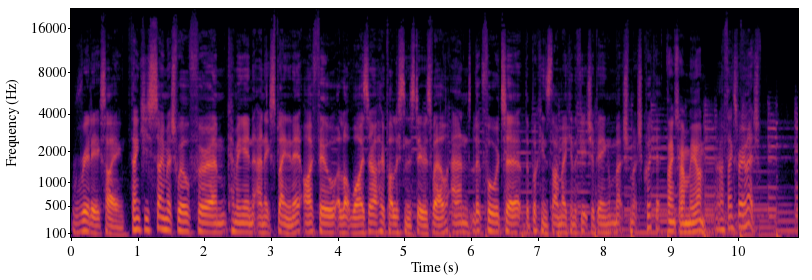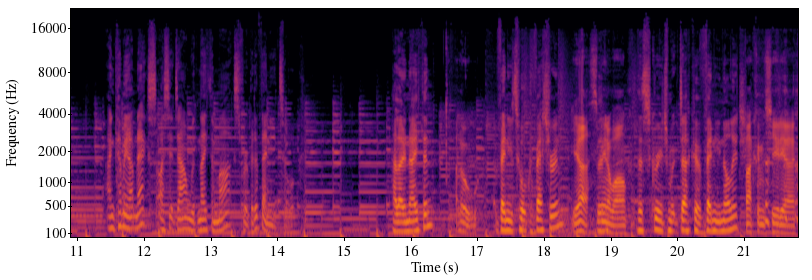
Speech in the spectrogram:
really exciting. Thank you so much, Will, for um, coming in and explaining it. I feel a lot wiser. I hope our listeners do as well, and look forward to the bookings that I make in the future being much much quicker. Thanks for having me on. Uh, thanks very much. And coming up next, I sit down with Nathan Marks for a bit of venue talk. Hello, Nathan, Hello. venue talk veteran, Yeah, it's been a while. the Scrooge McDuck of venue knowledge. Back in the studio.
